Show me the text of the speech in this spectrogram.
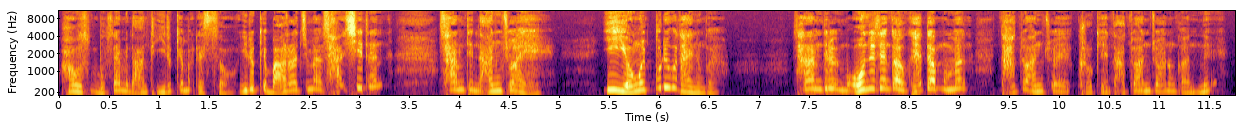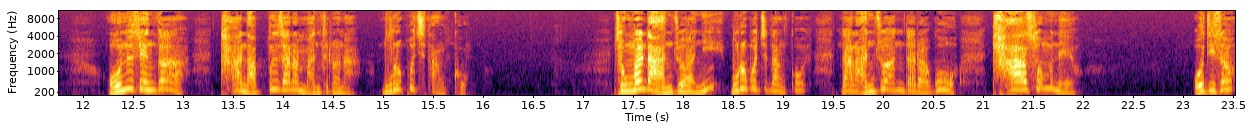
아우 목사님이 나한테 이렇게 말했어. 이렇게 말하지만 사실은 사람들이 난 좋아해. 이 영을 뿌리고 다니는 거야. 사람들을 뭐 어느 생각 하다 보면 나도 안 좋아해. 그러게 나도 안 좋아하는 거 같네. 어느샌가 다 나쁜 사람 만들어놔. 물어보지도 않고. 정말 나 안 좋아하니? 물어보지도 않고 날안 좋아한다라고 다 소문해요. 어디서?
